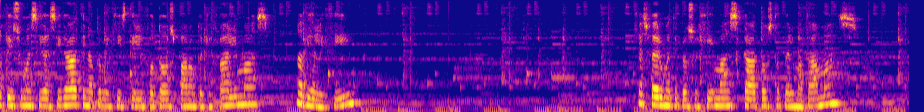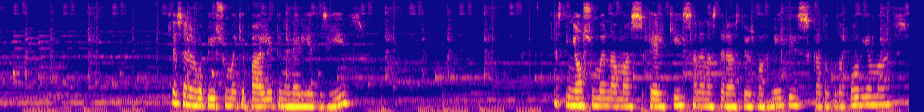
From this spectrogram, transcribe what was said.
Αφήσουμε σιγά σιγά την ατομική στήλη φωτός πάνω από το κεφάλι μας να διαλυθεί. Και ας φέρουμε την προσοχή μας κάτω στα πέλματά μας. Και ας ενεργοποιήσουμε και πάλι την ενέργεια της γης. Και ας τη νιώσουμε να μας έλκει σαν ένας τεράστιος μαγνήτης κάτω από τα πόδια μας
